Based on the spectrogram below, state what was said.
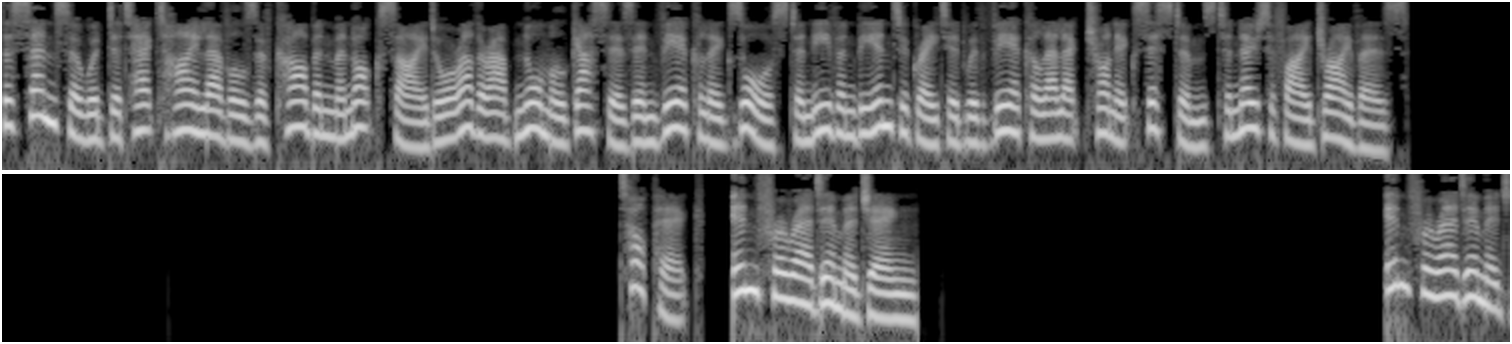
The sensor would detect high levels of carbon monoxide or other abnormal gases in vehicle exhaust and even be integrated with vehicle electronic systems to notify drivers. Topic: Infrared imaging. Infrared image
